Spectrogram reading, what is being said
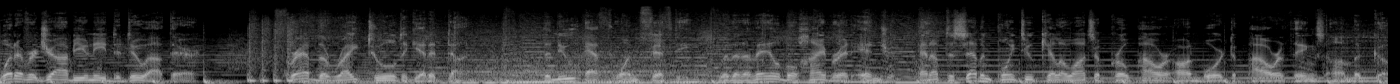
Whatever job you need to do out there, grab the right tool to get it done. The new F 150 with an available hybrid engine and up to 7.2 kilowatts of pro power on board to power things on the go.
